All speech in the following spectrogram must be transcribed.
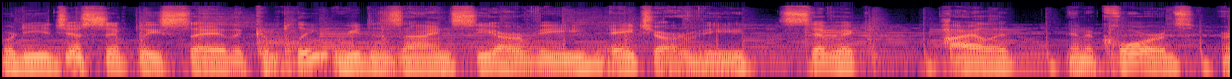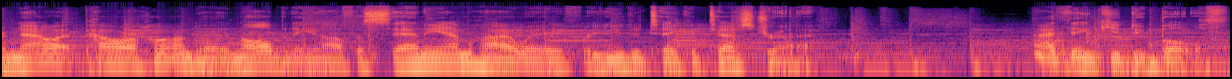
Or do you just simply say the complete redesigned CRV, HRV, Civic, Pilot, and Accords are now at Power Honda in Albany off of Santiam Highway for you to take a test drive. I think you do both.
